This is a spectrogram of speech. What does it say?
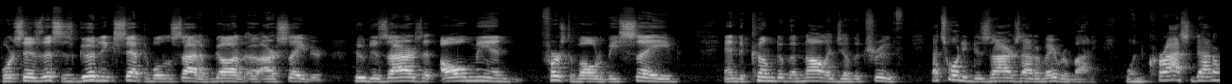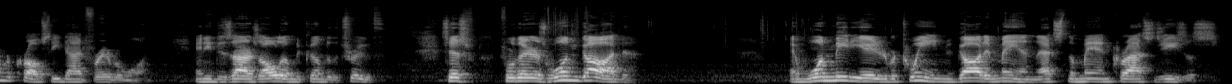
For it says, This is good and acceptable in the sight of God, uh, our Savior, who desires that all men, first of all, to be saved and to come to the knowledge of the truth. That's what He desires out of everybody. When Christ died on the cross, he died for everyone. And he desires all of them to come to the truth. It says, For there is one God and one mediator between God and man. That's the man Christ Jesus,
